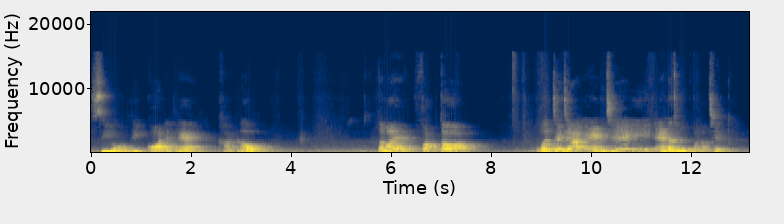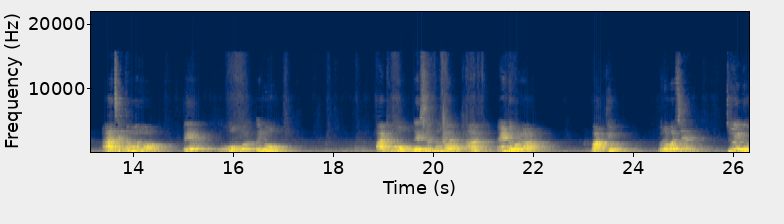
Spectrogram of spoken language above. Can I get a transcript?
C O T cot એટલે ખાટલો તમારે ફક્ત વચ્ચે જે આ એન્ડ છે એ એન્ડ જ મૂકવાના છે આ છે તમારો પે હોમવર્ક પેલું આઠમો લેસન નંબર આઠ એન્ડ વાળા વાક્યો બરોબર છે જોઈ લો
